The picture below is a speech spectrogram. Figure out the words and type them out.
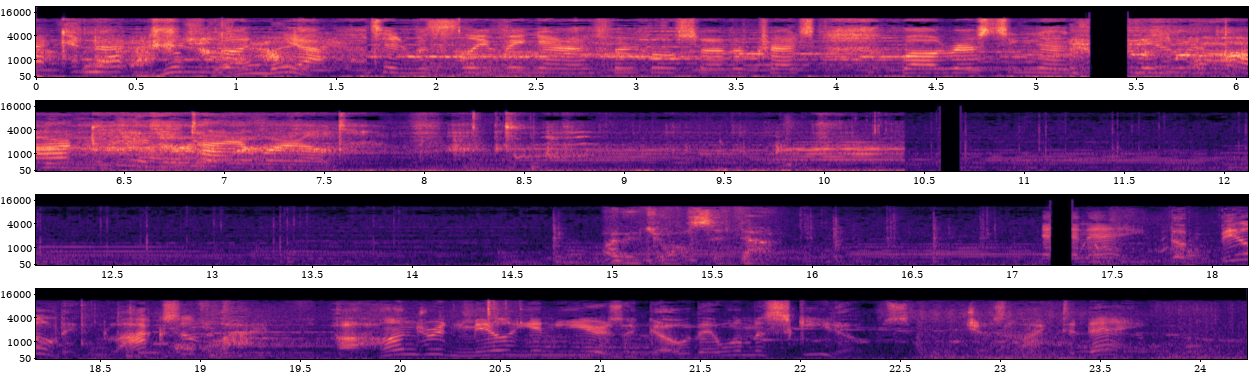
internet connection. But yeah, did with leaving an official set of tracks while resting in amusement park in the entire world. Why don't you all sit down? DNA, the building blocks of life. A hundred million years ago, there were mosquitoes, just like today.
